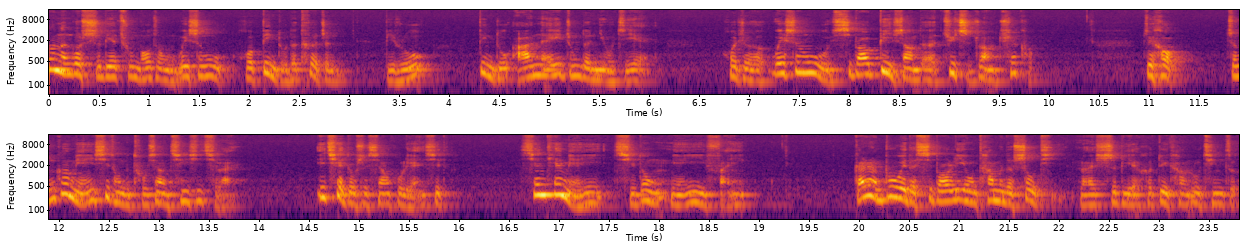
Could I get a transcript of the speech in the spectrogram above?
都能够识别出某种微生物或病毒的特征，比如病毒 RNA 中的扭结，或者微生物细胞壁上的锯齿状缺口。最后。整个免疫系统的图像清晰起来，一切都是相互联系的。先天免疫启动免疫反应，感染部位的细胞利用它们的受体来识别和对抗入侵者，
